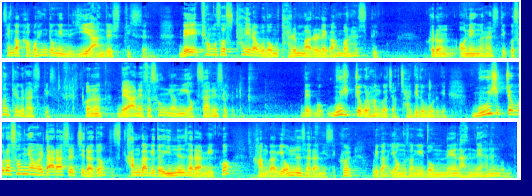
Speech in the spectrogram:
생각하고 행동했는지 이해 안 될 수도 있어요. 내 평소 스타일하고 너무 다른 말을 내가 한번 할 수도 있고 그런 언행을 할 수도 있고 선택을 할 수도 있어요. 그거는 내 안에서 성령이 역사를 해서 그래요. 근데 뭐 무의식적으로 한 거죠. 자기도 모르게. 무의식적으로 성령을 따랐을지라도 감각이 더 있는 사람이 있고 감각이 없는 사람이 있어요. 그걸 우리가 영성이 높네 낮네 하는 겁니다.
